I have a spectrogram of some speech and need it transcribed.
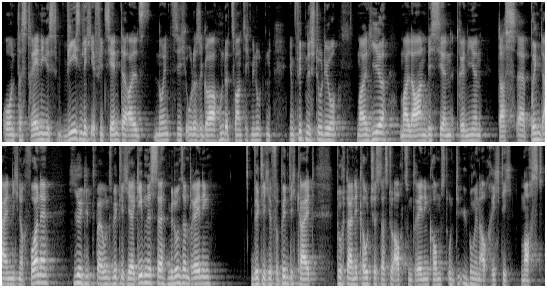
Und das Training ist wesentlich effizienter als 90 oder sogar 120 Minuten im Fitnessstudio. Mal hier, mal da ein bisschen trainieren. Das äh, bringt einen nicht nach vorne. Hier gibt es bei uns wirkliche Ergebnisse mit unserem Training, wirkliche Verbindlichkeit durch deine Coaches, dass du auch zum Training kommst und die Übungen auch richtig machst.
